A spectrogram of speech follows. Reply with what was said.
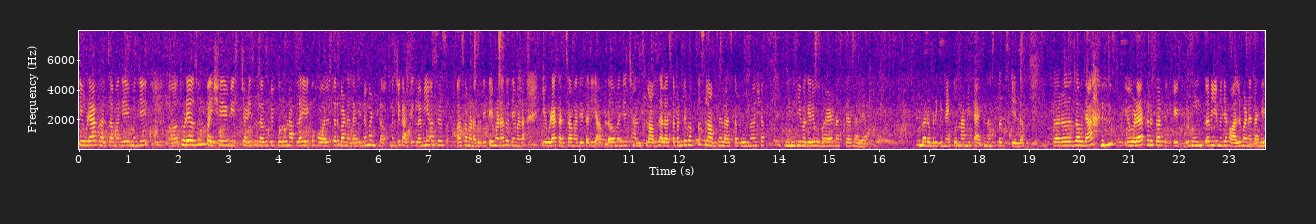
तेवढ्या खर्चामध्ये म्हणजे थोडे अजून पैसे वीस चाळीस हजार रुपये पुरवून आपला एक हॉल तर बनत आहे ना म्हटलं. म्हणजे कार्तिकला मी असंच असं म्हणत होते. ते म्हणत होते मला एवढ्या खर्चामध्ये तरी आपलं म्हणजे छान स्लाब झाला असता. पण ते फक्त स्लाब झाला असता. पूर्ण अशा भिंती वगैरे उभाऱ्या नसत्या झाल्या. बरोबर की नाही पूर्ण आम्ही पॅक नसतंच केलं. तर जाऊ द्या. एवढ्या खर्चात एक रूम तरी म्हणजे हॉल बनत आहे.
